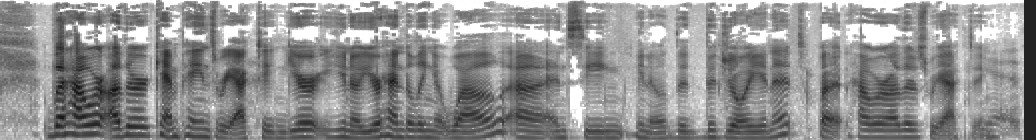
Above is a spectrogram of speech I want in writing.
But how are other campaigns reacting? You're you know, you're handling it well uh, and seeing, you know, the the joy in it, but how are others reacting? Yes.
